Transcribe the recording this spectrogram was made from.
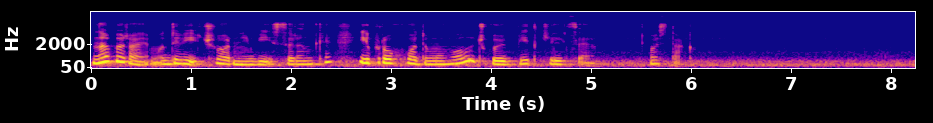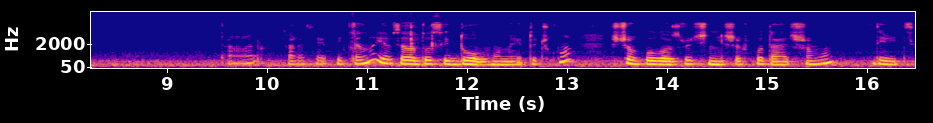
Набираємо дві чорні бісеринки і проходимо голочкою під кільце. Ось так. Так, зараз я підтягну. Я взяла досить довгу ниточку, щоб було зручніше в подальшому. Дивіться,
